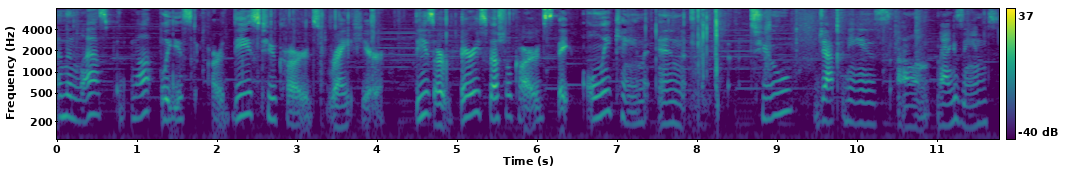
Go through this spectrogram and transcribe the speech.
And then last but not least are these two cards right here. These are very special cards. They only came in two Japanese um, magazines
